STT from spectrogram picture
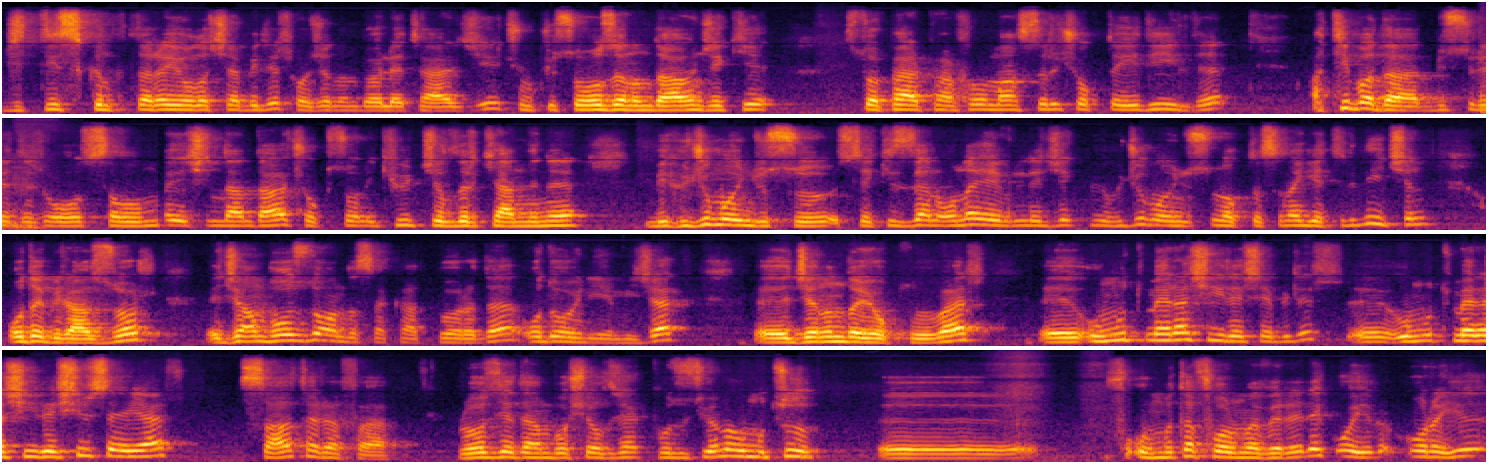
ciddi sıkıntılara yol açabilir hocanın böyle tercihi. Çünkü Soğuza'nın daha önceki stoper performansları çok da iyi değildi. Atiba da bir süredir o savunma içinden daha çok son 2-3 yıldır kendini bir hücum oyuncusu 8'den 10'a evrilecek bir hücum oyuncusu noktasına getirdiği için o da biraz zor. E, Can Bozdoğan da sakat bu arada. O da oynayamayacak. E, Can'ın da yokluğu var. E, Umut Meraş iyileşebilir. E, Umut Meraş iyileşirse eğer sağ tarafa Rozier'den boşalacak pozisyona Umut'u e, Umut'a forma vererek orayı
